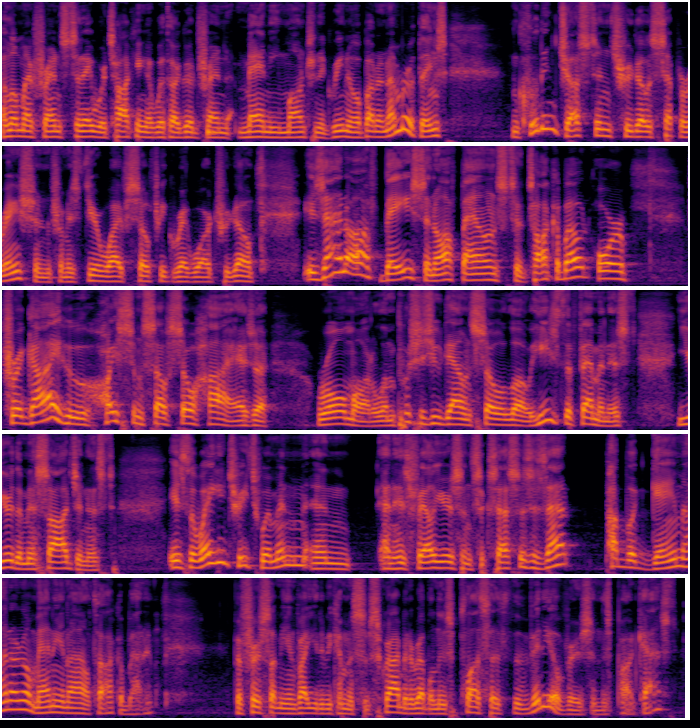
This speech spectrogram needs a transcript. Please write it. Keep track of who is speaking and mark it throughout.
Speaker 1: Hello, my friends. Today we're talking with our good friend Manny Montenegrino about a number of things, including Justin Trudeau's separation from his dear wife, Sophie Gregoire Trudeau. Is that off base and off bounds to talk about? Or for a guy who hoists himself so high as a role model and pushes you down so low, he's the feminist, you're the misogynist. Is the way he treats women and, and his failures and successes, is that public game? I don't know. Manny and I will talk about it. But first, let me invite you to become a subscriber to Rebel News Plus. That's the video version of this podcast.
